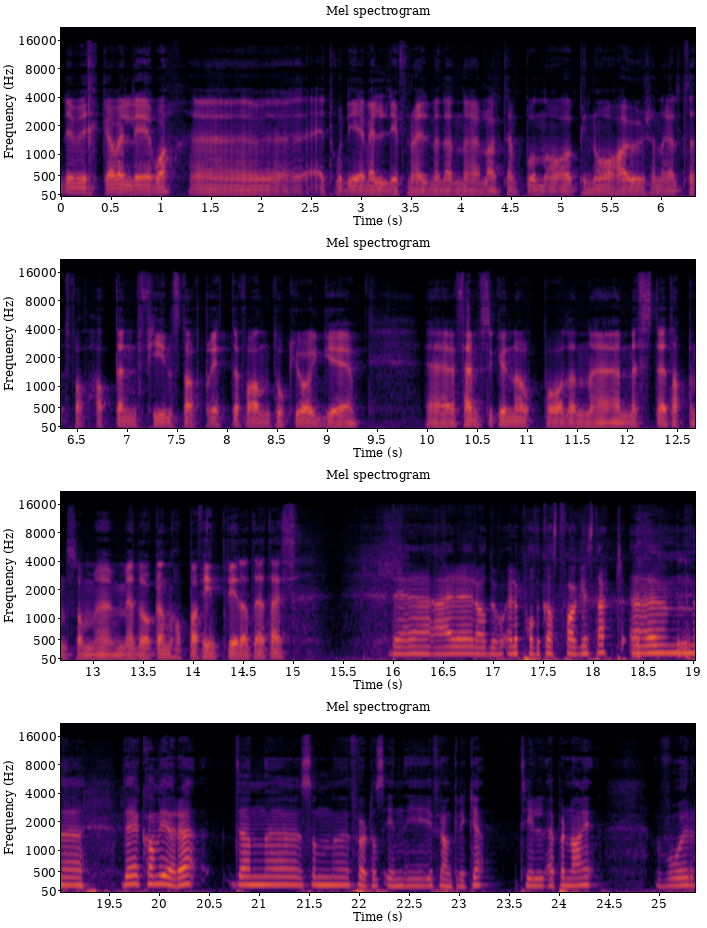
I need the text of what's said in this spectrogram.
det virka veldig bra. Eh, jeg tror de er veldig fornøyd med den eh, lagtempoen. Og Pinot har jo generelt sett hatt en fin start på rittet, for han tok jo òg fem sekunder på den neste etappen, som vi da kan hoppe fint videre til, Theis. Det er radio- eller podkastfaglig sterkt. Det kan vi gjøre. Den som førte oss inn i, Frankrike, til Epernay, hvor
